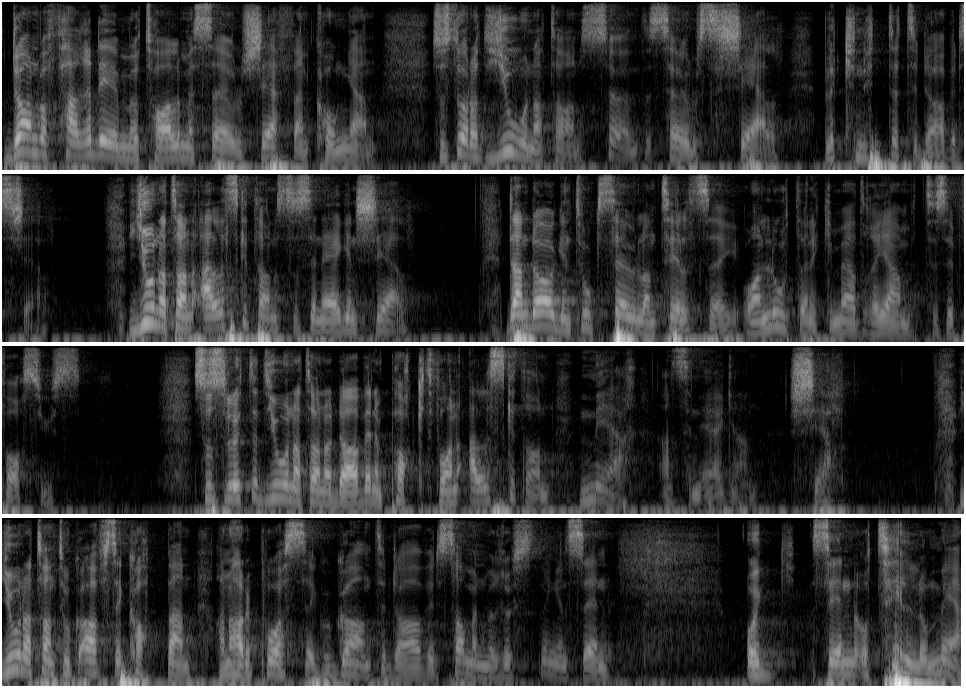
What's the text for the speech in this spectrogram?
Da han var ferdig med å tale med Saul, sjefen, kongen, så står det at Jonathan, sønnen til Sauls sjel, ble knyttet til Davids sjel. Jonathan elsket han som sin egen sjel. Den dagen tok Saul han til seg, og han lot han ikke mer dra hjem til sitt fars hus. Så sluttet Jonathan og David en pakt, for han elsket han mer enn sin egen sjel. Jonathan tok av seg kappen han hadde på seg, og ga han til David sammen med rustningen sin og, sin, og til og med,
